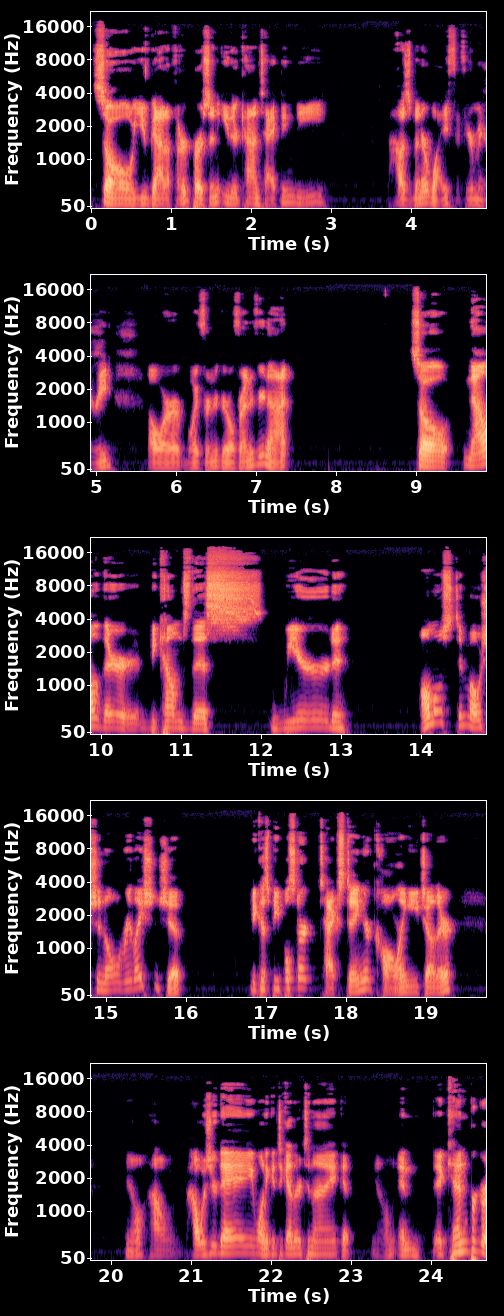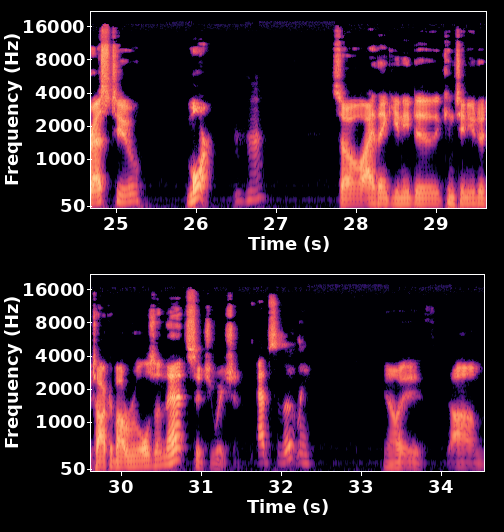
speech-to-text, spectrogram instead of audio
So you've got a third person either contacting the husband or wife if you're married, or boyfriend or girlfriend if you're not. So now there becomes this weird, almost emotional relationship because people start texting or calling each other. You know, how how was your day? Want to get together tonight? Get, you know, and it can progress to more. Mhm. So I think you need to continue to talk about rules in that situation. Absolutely. You know, it, um,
